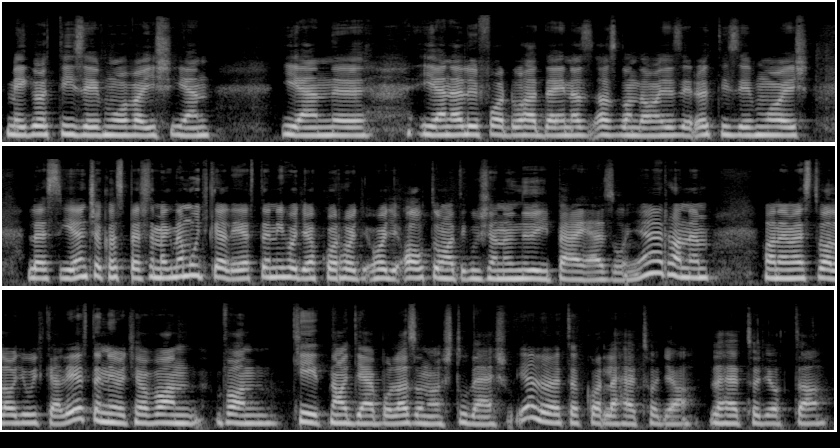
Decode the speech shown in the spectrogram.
még 5-10 év múlva is ilyen ilyen, ilyen előfordulhat, de én az, azt gondolom, hogy azért 5-10 év múlva is lesz ilyen, csak azt persze meg nem úgy kell érteni, hogy akkor, hogy, hogy automatikusan a női pályázó nyer, hanem, hanem ezt valahogy úgy kell érteni, hogyha van, van két nagyjából azonos tudású jelölt, akkor lehet, hogy, a, lehet, hogy ott a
